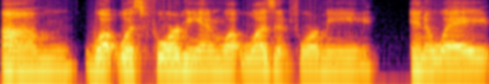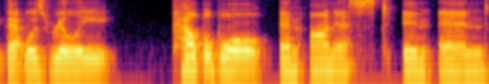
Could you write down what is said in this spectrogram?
um what was for me and what wasn't for me in a way that was really palpable and honest in and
